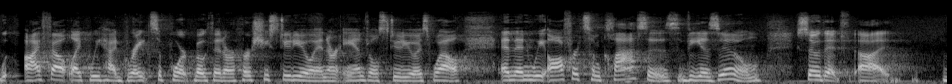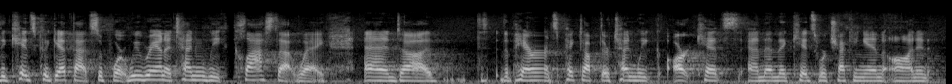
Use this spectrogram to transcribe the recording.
w- I felt like we had great support both at our Hershey studio and our Annville studio as well. And then we offered some classes via Zoom so that. The kids could get that support. We ran a 10 week class that way, and uh, th- the parents picked up their 10 week art kits, and then the kids were checking in on a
